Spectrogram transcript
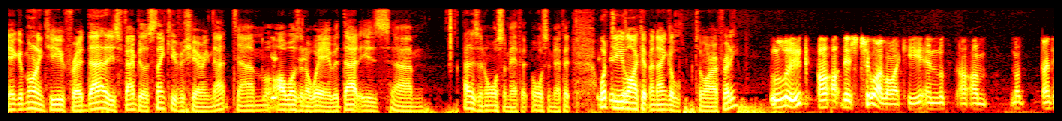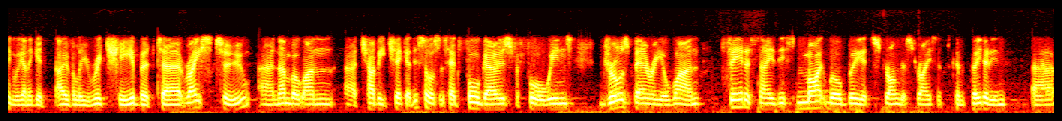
Yeah, good morning to you, Fred. That is fabulous. Thank you for sharing that. Um, I wasn't aware, but that is um, that is an awesome effort. Awesome effort. What do you like at Menangle tomorrow, Freddie? Luke, I, I, there's two I like here, and look, I, I'm not. Don't think we're going to get overly rich here, but uh, race two, uh, number one, uh, Chubby Checker. This horse has had four goes for four wins, draws barrier one. Fair to say this might well be its strongest race it's competed in, uh,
